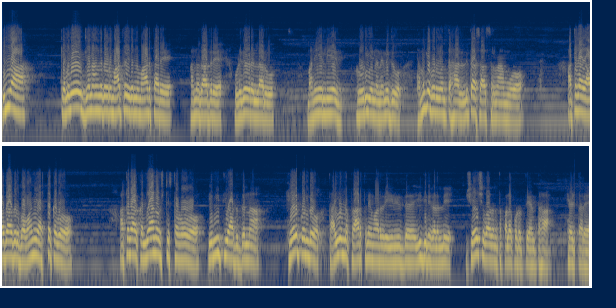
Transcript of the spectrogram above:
ಇಲ್ಲ, ಕೆಲವೇ ಜನಾಂಗದವರು ಮಾತ್ರ ಇದನ್ನು ಮಾಡ್ತಾರೆ ಅನ್ನೋದಾದರೆ ಉಳಿದವರೆಲ್ಲರೂ ಮನೆಯಲ್ಲಿಯೇ ಗೌರಿಯನ್ನು ನೆನೆದು ತಮಗೆ ಬರುವಂತಹ ಲಲಿತಾ ಸಹಸ್ರನಾಮವೋ, ಅಥವಾ ಯಾವುದಾದ್ರೂ ಭವಾನಿ ಅಷ್ಟಕವೋ, ಅಥವಾ ಕಲ್ಯಾಣ ವೃಷ್ಟಿಸ್ತವೋ, ಈ ರೀತಿಯಾದದ್ದನ್ನ ಹೇಳಿಕೊಂಡು ತಾಯಿಯನ್ನು ಪ್ರಾರ್ಥನೆ ಮಾಡಿದ್ರೆ ಈ ದಿನಗಳಲ್ಲಿ ವಿಶೇಷವಾದಂಥ ಫಲ ಕೊಡುತ್ತೆ ಅಂತ ಹೇಳ್ತಾರೆ.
